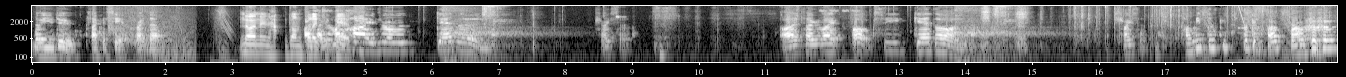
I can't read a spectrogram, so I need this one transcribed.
No, you do, 'cause I can see it right there. No, I mean, ha- gone I full thought you ancient were like gear. Hydrogeddon. Scheiße. I thought you like Oxygeddon. Scheiße. How many do you freaking have, bro?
